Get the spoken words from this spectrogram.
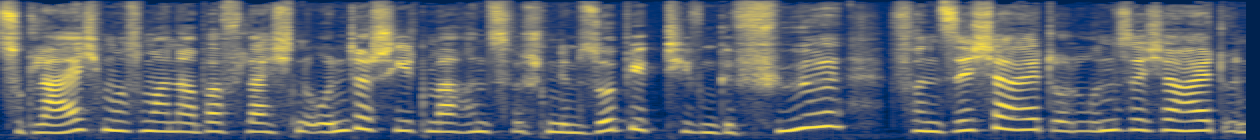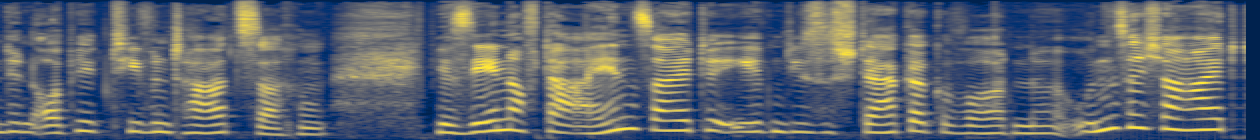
Zugleich muss man aber vielleicht einen Unterschied machen zwischen dem subjektiven Gefühl von Sicherheit und Unsicherheit und den objektiven Tatsachen. Wir sehen auf der einen Seite eben diese stärker gewordene Unsicherheit.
